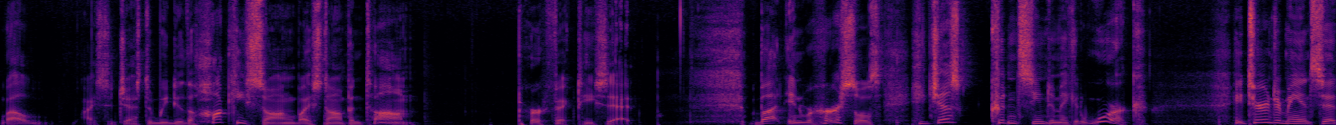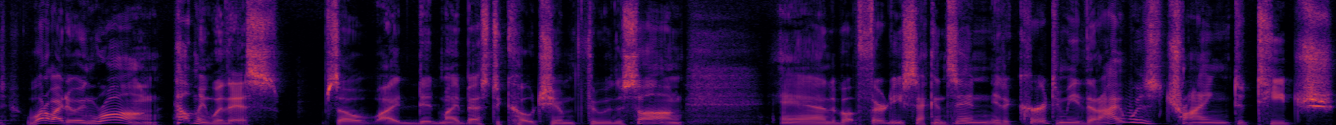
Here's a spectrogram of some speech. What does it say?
Well, I suggested we do the hockey song by Stompin' Tom. Perfect, he said. But in rehearsals, he just couldn't seem to make it work. He turned to me and said, What am I doing wrong? Help me with this. So I did my best to coach him through the song. And about 30 seconds in, it occurred to me that I was trying to teach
